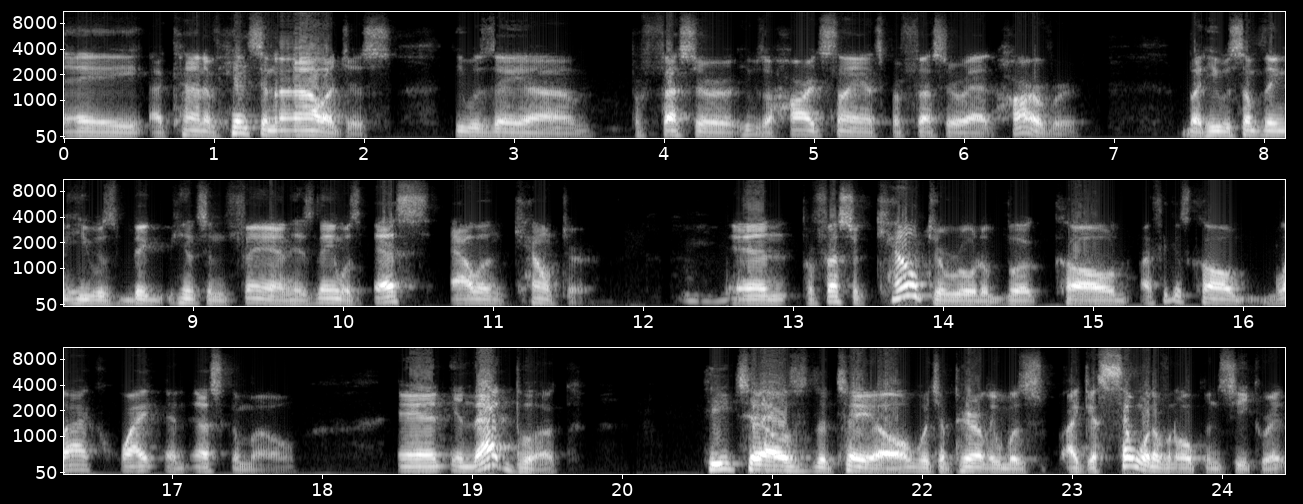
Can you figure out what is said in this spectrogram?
a, a kind of Hensonologist. He was a um, professor. He was a hard science professor at Harvard, but he was something. He was big Henson fan. His name was S. Allen Counter, mm-hmm. and Professor Counter wrote a book called I think it's called Black, White, and Eskimo, and in that book, he tells the tale, which apparently was, I guess, somewhat of an open secret.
